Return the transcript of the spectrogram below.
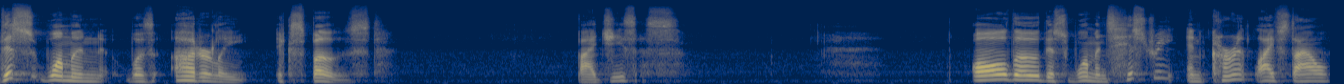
This woman was utterly exposed by Jesus. Although this woman's history and current lifestyle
